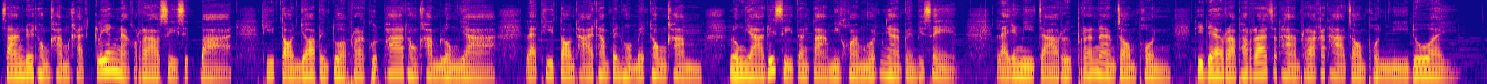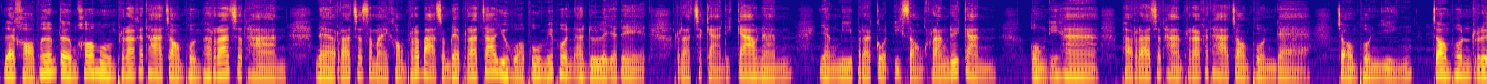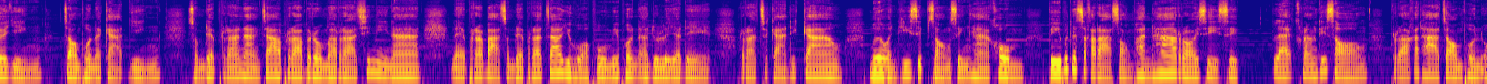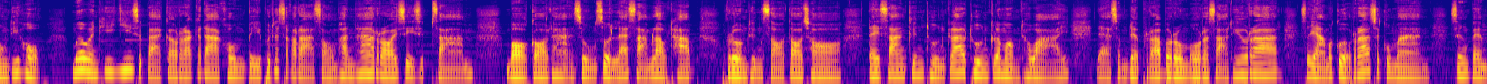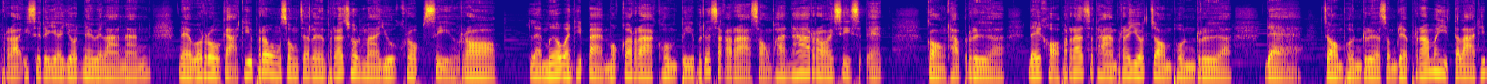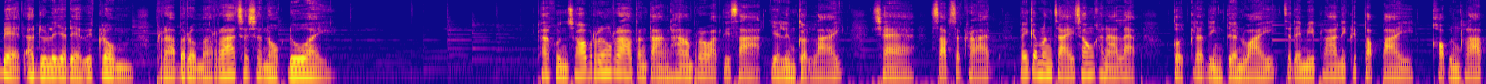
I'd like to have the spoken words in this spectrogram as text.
สร้างด้วยทองคำขัดเกลี้ยงหนักราว 40 บาท ที่ตอนย่อเป็นตัวพระคุดผ้าทองคำลงยา และที่ตอนท้ายทำเป็นหัวเม็ดทองคำลงยาด้วยสีต่างๆ มีความงดงามเป็นพิเศษ และยังมีจารึกพระนามจอมพล ที่ได้รับพระราชทานพระคทาจอมพลนี้ด้วย และขอเพิ่มเติมข้อมูลพระคาถาจอมพลพระราชทาน ในรัชสมัยของพระบาทสมเด็จพระเจ้าอยู่หัวภูมิพลอดุลยเดชรัชกาลที่ 9 นั้น ยังมีปรากฏอีกสองครั้งด้วยกัน องค์ที่ 5 พระราชทานพระคาถาจอมพลแด่ จอมพลหญิง จอมพลเรือหญิง จอมพลอากาศหญิง สมเด็จพระนางเจ้าพระบรมราชินีนาถ ในพระบาทสมเด็จพระเจ้าอยู่หัวภูมิพลอดุลยเดช รัชกาลที่ 9 เมื่อวันที่ 12 สิงหาคม ปีพุทธศักราช 2540 และครั้งที่สองพระคาถาจอมพลองค์ที่ 6 เมื่อวันที่ 28 กรกฎาคม ปีพุทธศักราช 2543 บกทหารสูงสุดและ 3 เหล่าทัพ รวมถึงสตช ได้สร้างขึ้นทูลเกล้าวทูลกระหม่อมถวาย แด่สมเด็จพระบรมโอรสาธิราช สยามกุฎราชกุมาร ซึ่งเป็นพระอิสริยยศในเวลานั้น ในวโรกาสที่พระองค์ทรงเจริญพระชนมายุครบ 4 รอบ และเมื่อวันที่ 8 มกราคมปีพุทธศักราช 2541 กองทัพเรือได้ขอพระราชทานพระยศจอมพลเรือ แด่จอมพลเรือสมเด็จพระมหิตลาธิเบศอดุลยเดชวิกรม พระบรมราชชนกด้วย ถ้าคุณชอบเรื่องราวต่างๆ ทางประวัติศาสตร์ อย่าลืมกดไลค์ แชร์ Subscribe เป็นกำลังใจช่องคณะแลบกดกระดิ่งเตือนไว้จะได้ไม่พลาดในคลิปต่อไป ขอบคุณครับ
